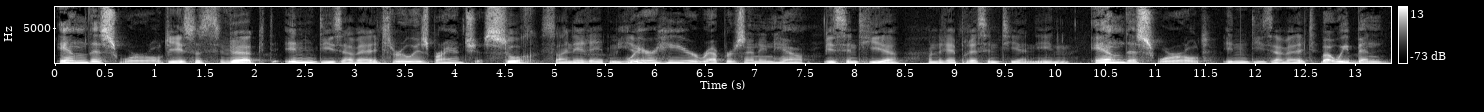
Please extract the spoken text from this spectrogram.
in this world Jesus wirkt in dieser Welt through his branches. durch seine Reben hier. We're here representing him. Wir sind hier und repräsentieren ihn In this world, in dieser Welt. but we've been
